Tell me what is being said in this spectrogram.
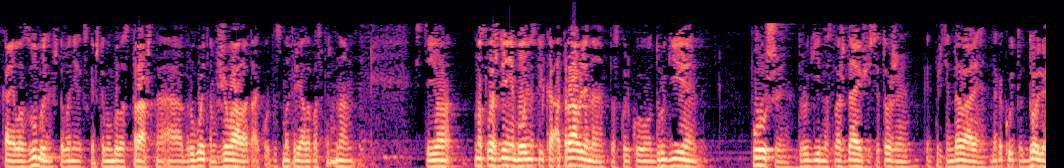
скалила зубы, чтобы они, так сказать, чтобы было страшно, а другой там жевала так вот и смотрела по сторонам. Ее наслаждение было несколько отравлено, поскольку другие пуруши, другие наслаждающиеся тоже претендовали на какую-то долю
